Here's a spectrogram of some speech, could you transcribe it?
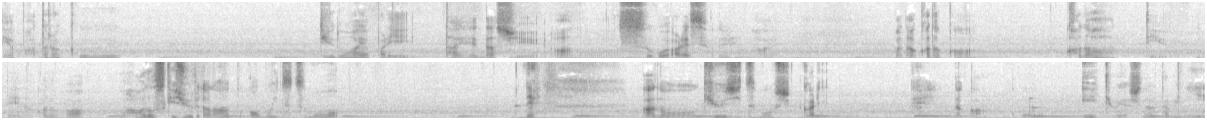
でやっぱ働くっていうのはやっぱり大変だしあのすごいあれですよね。はい。まあなかなかかなっていうねなかなか、ハードスケジュールだなとか思いつつもね。あの休日もしっかりねなんかこう影響を養うために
